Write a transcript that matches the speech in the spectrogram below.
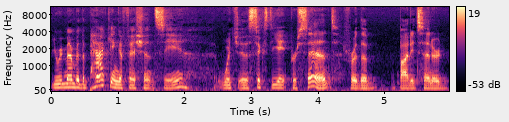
You remember the packing efficiency, which is 68% for the body-centered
